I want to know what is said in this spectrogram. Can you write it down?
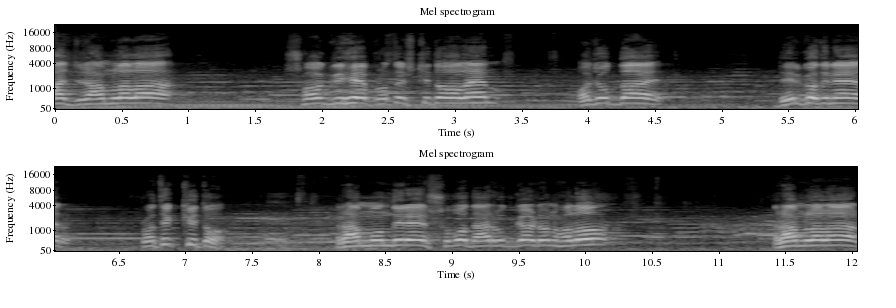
আজ রামলালা স্বগৃহে প্রতিষ্ঠিত হলেন অযোধ্যায় দীর্ঘদিনের প্রতীক্ষিত। রাম মন্দিরের শুভ দ্বার উদ্ঘাটন হলো রামলালার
